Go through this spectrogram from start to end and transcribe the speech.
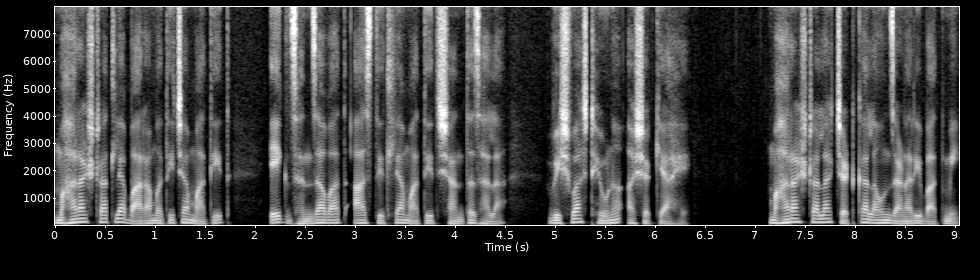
महाराष्ट्रातल्या बारामतीच्या मातीत एक झंझावात आज तिथल्या मातीत शांत झाला विश्वास ठेवणं अशक्य आहे. महाराष्ट्राला चटका लावून जाणारी बातमी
